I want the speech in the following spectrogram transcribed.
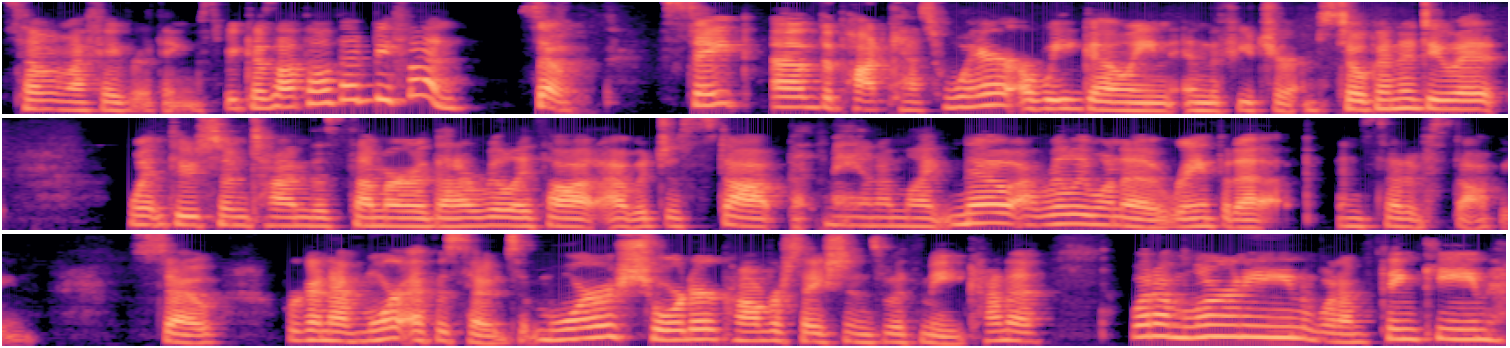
some of my favorite things because I thought that'd be fun. So, State of the podcast. Where are we going in the future? I'm still going to do it. Went through some time this summer that I really thought I would just stop, but man, I'm like, no, I really want to ramp it up instead of stopping. So, we're going to have more episodes, more shorter conversations with me, kind of what I'm learning, what I'm thinking,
